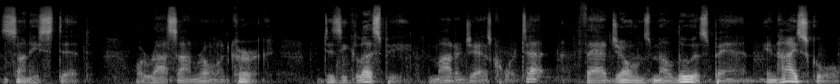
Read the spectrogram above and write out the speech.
Sonny Stitt or Rahsaan Roland Kirk, Dizzy Gillespie, the Modern Jazz Quartet, Thad Jones Mel Lewis Band in high school.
